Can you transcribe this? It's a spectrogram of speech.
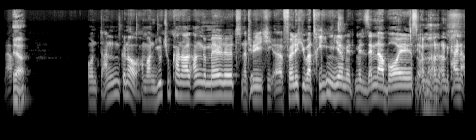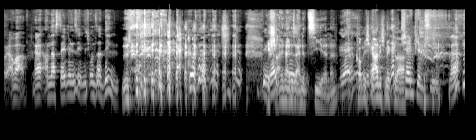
Ja? Ja. Und dann, genau, haben wir einen YouTube-Kanal angemeldet. Natürlich äh, völlig übertrieben hier mit, mit Senderboys Ja, und, und, und keine, aber ne, Understatement ist eben nicht unser Ding. Bescheidenheit ist äh, eine Zier, ne? ja, Da komm ich direkt- gar nicht mehr klar. Champions League, ne?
